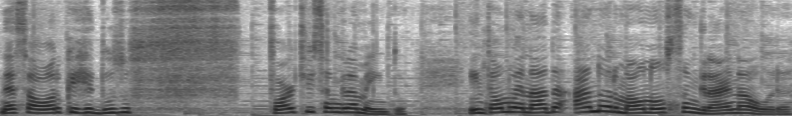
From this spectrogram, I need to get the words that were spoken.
nessa hora o que reduz o f- forte sangramento. Então não é nada anormal não sangrar na hora.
